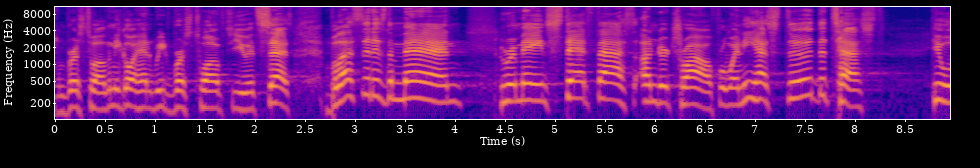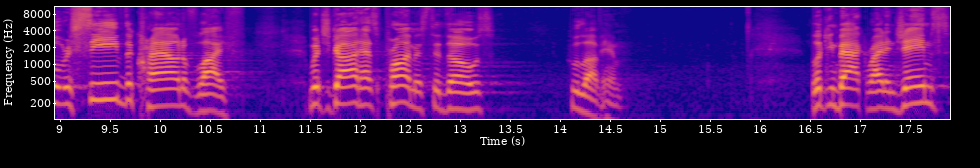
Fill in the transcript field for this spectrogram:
In verse 12, let me go ahead and read verse 12 to you. It says, Blessed is the man who remains steadfast under trial, for when he has stood the test, he will receive the crown of life, which God has promised to those who love him. Looking back, right, in James,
